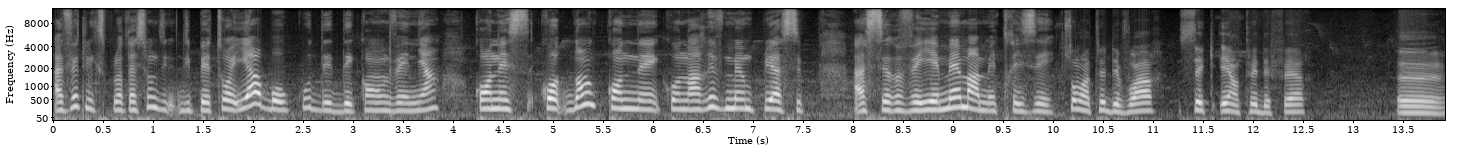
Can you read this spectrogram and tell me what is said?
avec l'exploitation du, pétrole. Il y a beaucoup de déconvénients qu'on n'arrive même plus à, surveiller, même à maîtriser. Nous sommes en train de voir ce qu'est en train de faire euh,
